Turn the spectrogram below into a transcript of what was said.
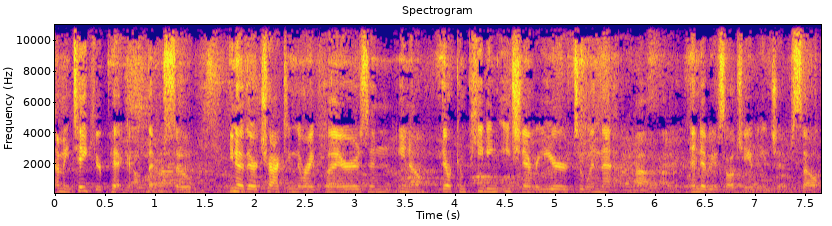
I mean, take your pick out there. So, you know, they're attracting the right players, and you know, they're competing each and every year to win that uh, NWSL championship. So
